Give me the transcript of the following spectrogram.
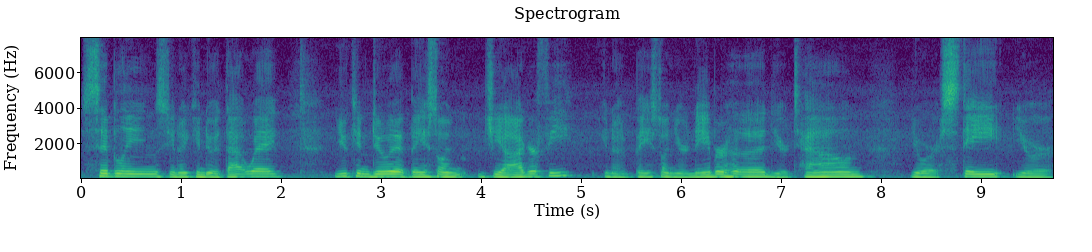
siblings, you know, you can do it that way. You can do it based on geography, you know, based on your neighborhood, your town, your state, your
